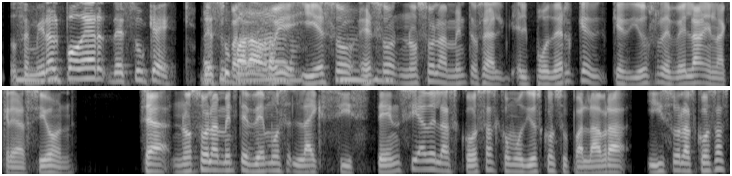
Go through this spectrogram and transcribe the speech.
Entonces, mira el Mm. poder de su qué? De, De su su palabra. palabra. Oye, y eso, eso no solamente, o sea, el, el poder que, que Dios revela en la creación, o sea, no solamente vemos la existencia de las cosas, como Dios con su palabra hizo las cosas,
